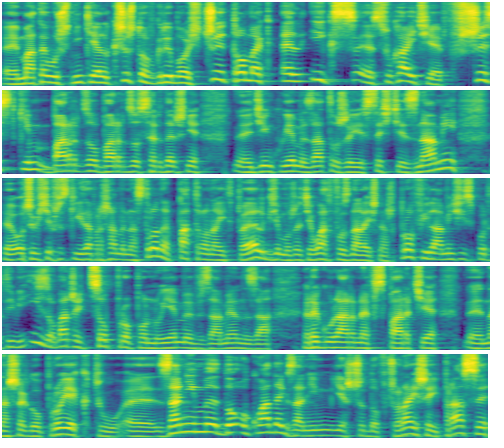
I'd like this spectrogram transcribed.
e, Mateusz Nikiel, Krzysztof Gryboś czy Tomek LX. E, słuchajcie, wszystkim bardzo, bardzo serdecznie e, dziękujemy za to, że jesteście z nami. Oczywiście wszystkich zapraszamy na stronę patronite.pl, gdzie możecie łatwo znaleźć nasz profil Amici Sportivi i zobaczyć zobaczyć, co proponujemy w zamian za regularne wsparcie e, naszego projektu. E, zanim do okładek, zanim jeszcze do wczorajszej prasy,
